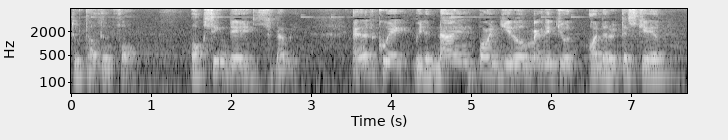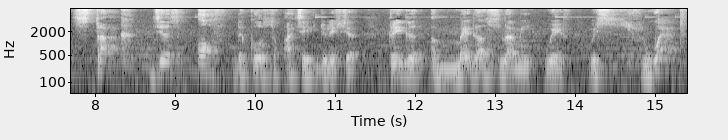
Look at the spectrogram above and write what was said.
2004 Boxing Day tsunami. An earthquake with a 9.0 magnitude on the Richter scale struck just off the coast of Aceh, Indonesia triggered a mega tsunami wave which swept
